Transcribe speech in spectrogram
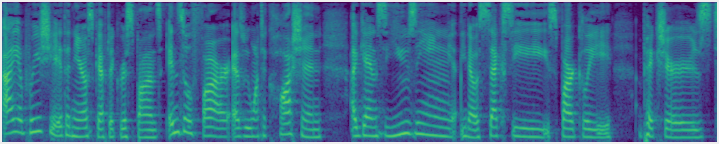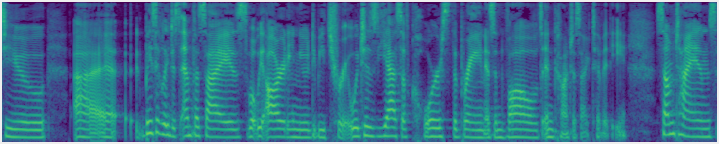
I appreciate the neuroskeptic response insofar as we want to caution against using, you know, sexy, sparkly pictures to uh, basically just emphasize what we already knew to be true, which is yes, of course, the brain is involved in conscious activity. Sometimes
